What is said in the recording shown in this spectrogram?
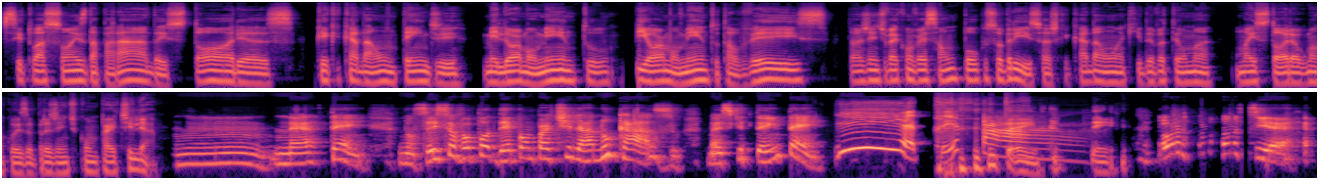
situações da parada, histórias, o que, que cada um tem de melhor momento, pior momento, talvez. Então a gente vai conversar um pouco sobre isso. Acho que cada um aqui deva ter uma, uma história, alguma coisa pra gente compartilhar. Hum, né? Tem. Não sei se eu vou poder compartilhar no caso, mas que tem, tem. Ih, é treta! Tem. Ou se é.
